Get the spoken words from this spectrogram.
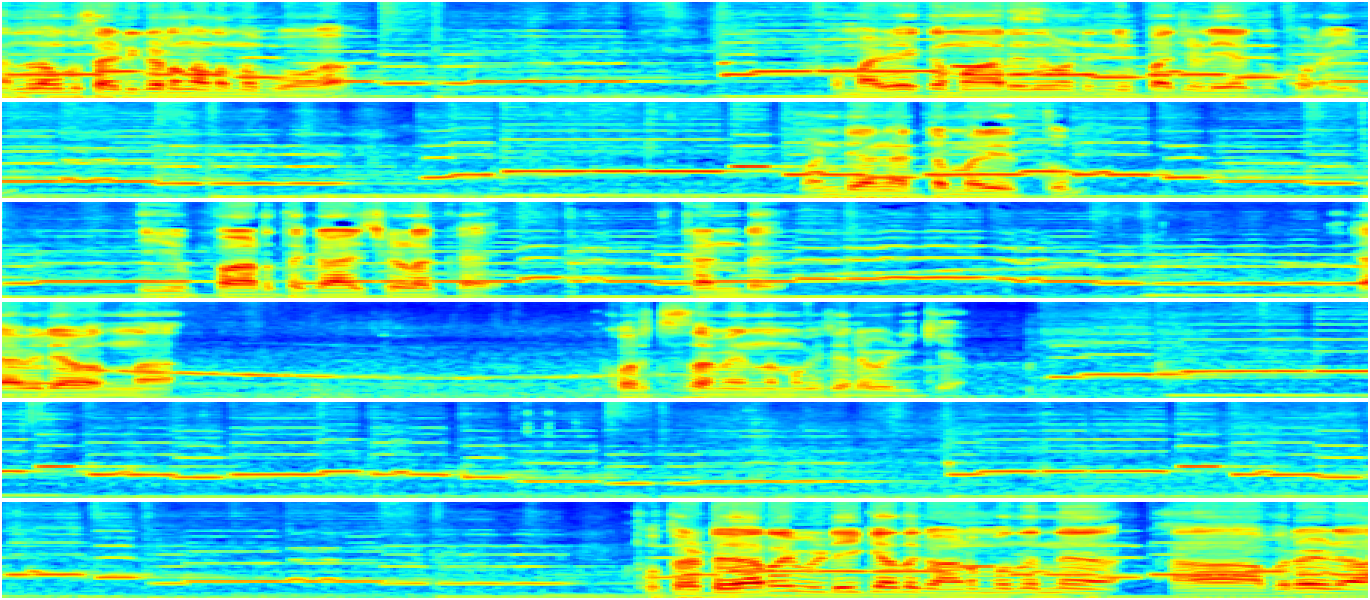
അല്ല നമുക്ക് സൈഡിൽ കൂടെ നടന്നു പോകാം. അപ്പം മഴയൊക്കെ മാറിയത് കൊണ്ട് ഇനിയിപ്പോൾ ചെളിയൊക്കെ കുറയും. വണ്ടി അങ്ങ് അറ്റം വരെ എത്തും. ഈ പാടത്തെ കാഴ്ചകളൊക്കെ കണ്ട് രാവിലെ വന്ന കുറച്ച് സമയം നമുക്ക് ചിലവഴിക്കാം. പുത്തേട്ടുകാരുടെ വീഡിയോയ്ക്ക് അത് കാണുമ്പോൾ തന്നെ ആ അവരുടെ ആ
